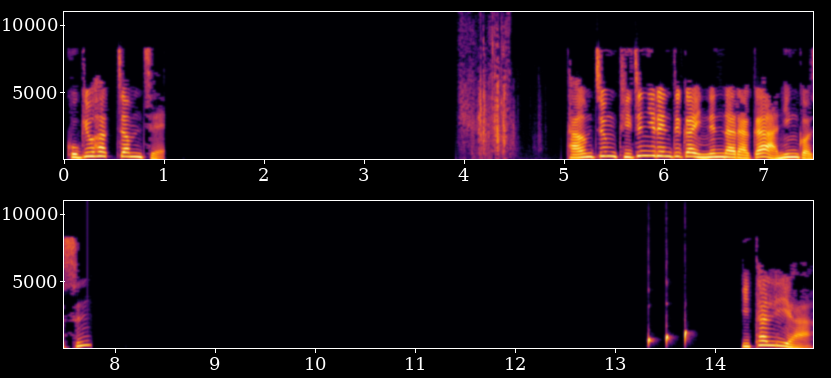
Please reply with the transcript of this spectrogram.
고교 학점제 다음 중 디즈니랜드가 있는 나라가 아닌 것은? 이탈리아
